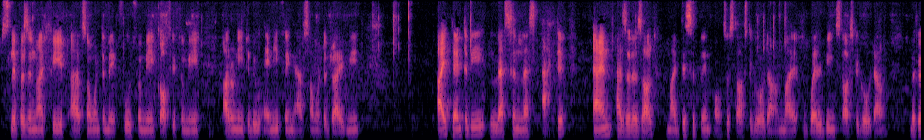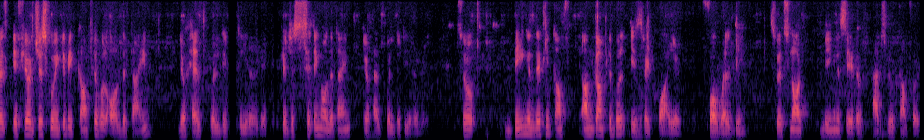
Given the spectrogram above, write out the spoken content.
slippers in my feet, I have someone to make food for me, coffee for me. I don't need to do anything, I have someone to drive me. I tend to be less and less active and as a result my discipline also starts to go down my well-being starts to go down because if you're just going to be comfortable all the time your health will deteriorate if you're just sitting all the time your health will deteriorate so being a little comf- uncomfortable is required for well-being so it's not being in a state of absolute comfort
